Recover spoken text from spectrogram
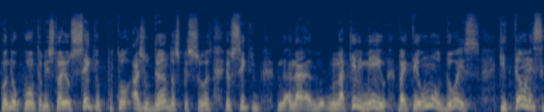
quando eu conto a minha história, eu sei que eu estou ajudando as pessoas, eu sei que na, naquele meio vai ter um ou dois que estão nesse,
